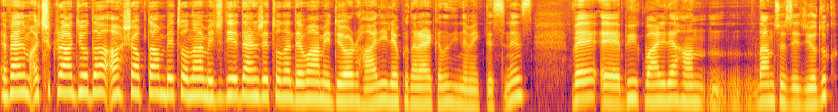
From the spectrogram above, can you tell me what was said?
Efendim Açık Radyo'da Ahşaptan Betona, Mecidiyeden Jeton'a devam ediyor. Haliyle Pınar Erkan'ı dinlemektesiniz. Ve e, Büyük Valide Han'dan söz ediyorduk.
